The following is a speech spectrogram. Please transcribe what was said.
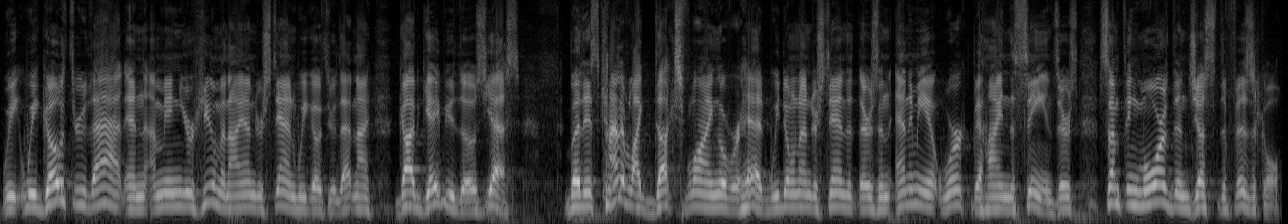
We, we go through that, and I mean, you're human, I understand we go through that, and I, God gave you those, yes. But it's kind of like ducks flying overhead. We don't understand that there's an enemy at work behind the scenes. There's something more than just the physical.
